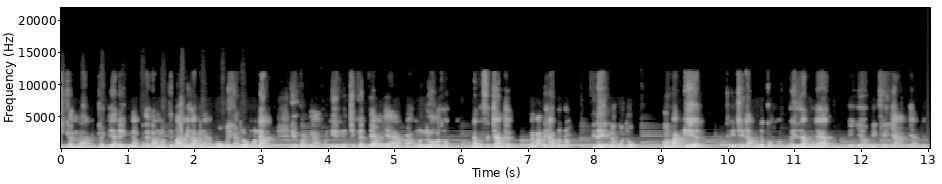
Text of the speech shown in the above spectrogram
chỉ cần làm cho gia đình là có thể đóng được tới 35 ngàn 40 ngàn đô một năm. Như vậy là coi như mình chỉ cần giảm giá khoảng một nửa thôi 50 phần trăm thôi là bạn đi học được rồi. Thì đây cũng là nguồn thu. Còn bạn kia thì chỉ đóng được có khoảng 15 ngàn thôi. Bây giờ mình phải giảm giá tới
